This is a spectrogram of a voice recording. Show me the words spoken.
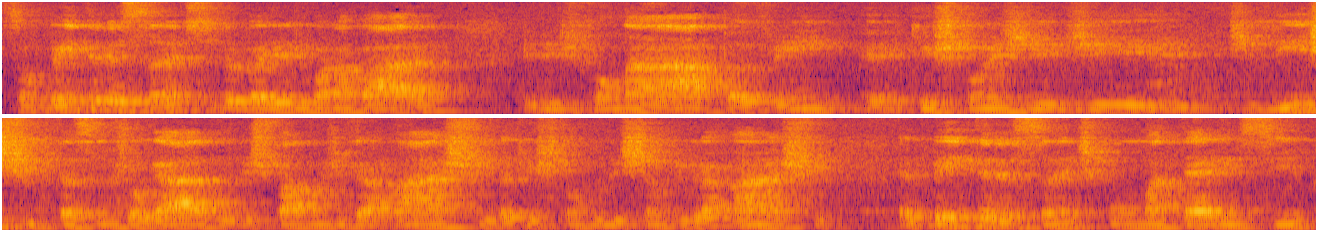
São bem interessantes sobre a Baía de Guanabara. Eles vão na APA, vêm é, questões de, de, de lixo que está sendo jogado, eles falam de gramacho, da questão do lixão de gramacho. É bem interessante como matéria em si.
